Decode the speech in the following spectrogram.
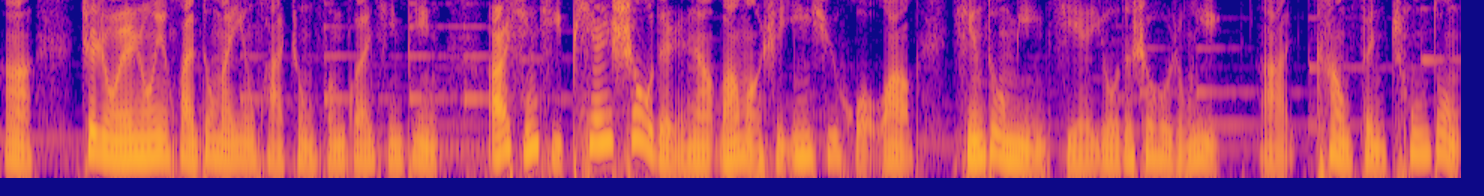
啊，这种人容易患动脉硬化、中风、冠心病。而形体偏瘦的人呢，往往是阴虚火旺，行动敏捷，有的时候容易啊亢奋冲动、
